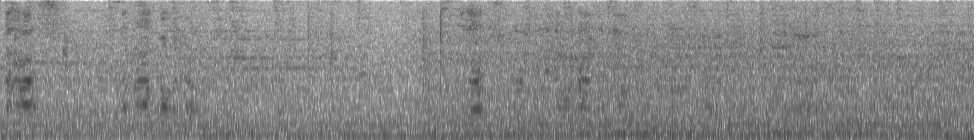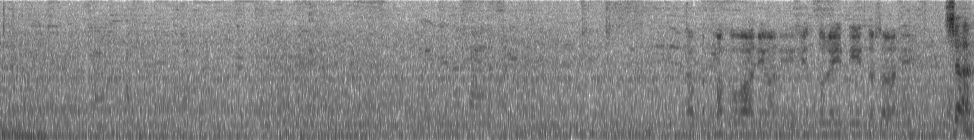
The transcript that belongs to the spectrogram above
Taas. Lang. Dito sa ano eh, Saan?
